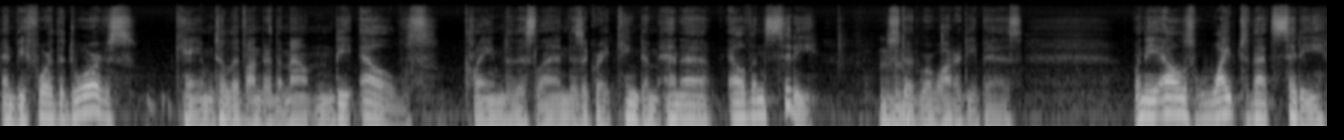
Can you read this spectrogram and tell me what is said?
And before the dwarves came to live under the mountain, the elves claimed this land as a great kingdom, and a elven city mm-hmm. stood where Waterdeep is. When the elves wiped that city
